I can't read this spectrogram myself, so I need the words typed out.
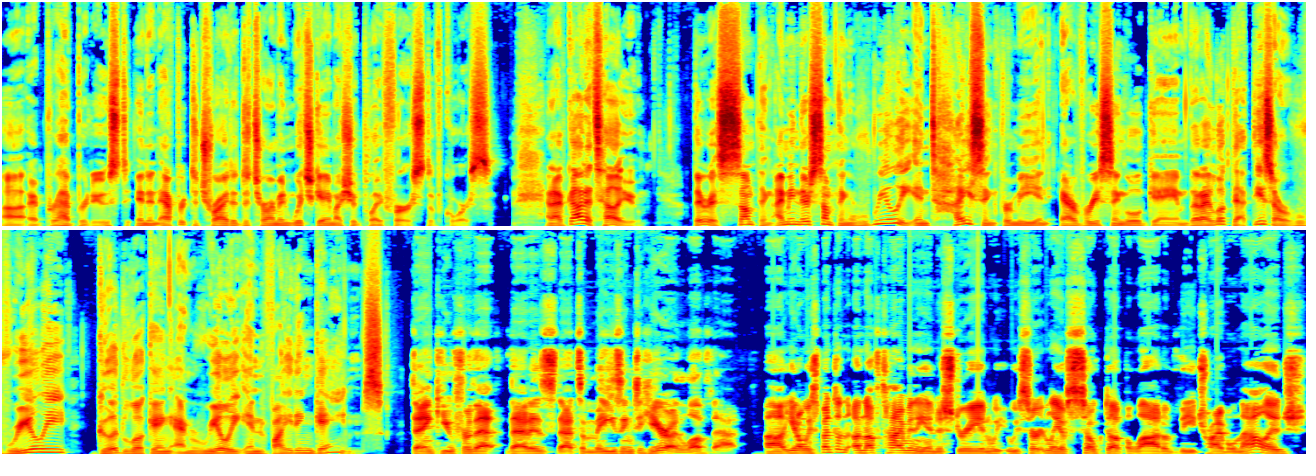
uh, have produced, in an effort to try to determine which game I should play first, of course. And I've got to tell you, there is something, I mean, there's something really enticing for me in every single game that I looked at. These are really good looking and really inviting games. Thank you for that. That is, that's amazing to hear. I love that. Uh, you know, we spent enough time in the industry, and we, we certainly have soaked up a lot of the tribal knowledge.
